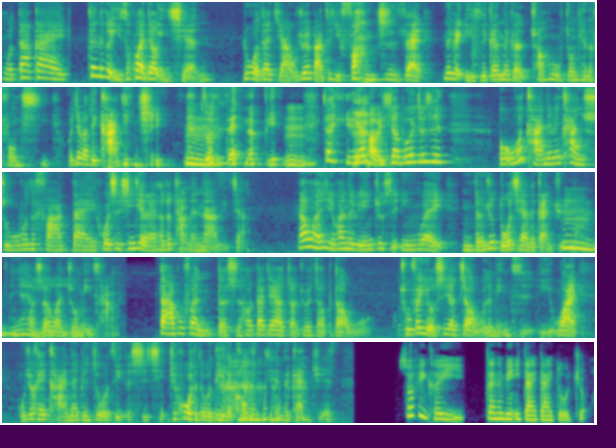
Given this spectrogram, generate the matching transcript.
我大概在那个椅子坏掉以前，如果在家，我就会把自己放置在那个椅子跟那个窗户中间的缝隙，我就把自己卡进去，嗯、坐在那边，嗯，这样有点好笑。不过就是我我会卡在那边看书或者发呆，或者是心血来潮就躺在那里这样。然后我很喜欢的原因，就是因为你等于就躲起来的感觉嘛。嗯，人家有时候玩捉迷藏。嗯大部分的时候，大家要找就会找不到我，除非有事要叫我的名字以外，我就可以卡在那边做我自己的事情，就获得我自己的空间的感觉。Sophie 可以在那边一待待多久？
